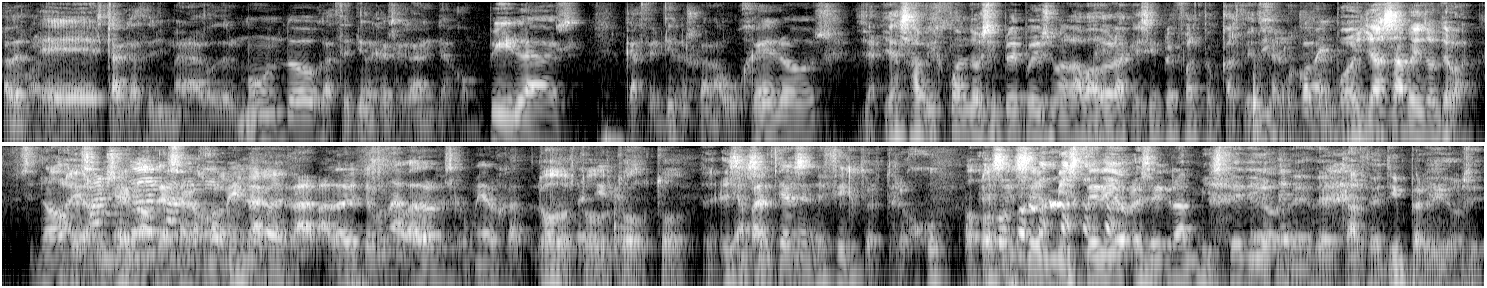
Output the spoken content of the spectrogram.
A ver, Bueno. eh, está el calcetín más largo del mundo, calcetines que se calientan con pilas, calcetines con agujeros. Ya, ya sabéis cuando siempre ponéis una lavadora que siempre falta un calcetín. Se lo comen. Pues ya sabéis dónde va. No, Ahí, que, al se, no, que se lo comen la, la lavadora. Yo tengo una lavadora que se comía los, cal- los Todos, todos, calcetines. todos, todos. Y Ese, aparecían es, en el filtro, te lo juro. ese es el misterio, ese gran misterio de- del calcetín perdido, sí.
